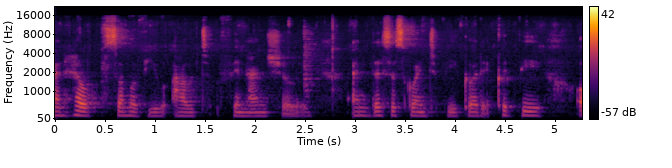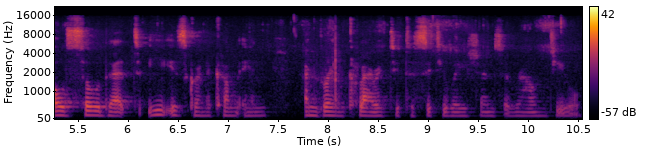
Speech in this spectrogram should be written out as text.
and help some of you out financially. And this is going to be good. It could be also that He is going to come in and bring clarity to situations around you.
